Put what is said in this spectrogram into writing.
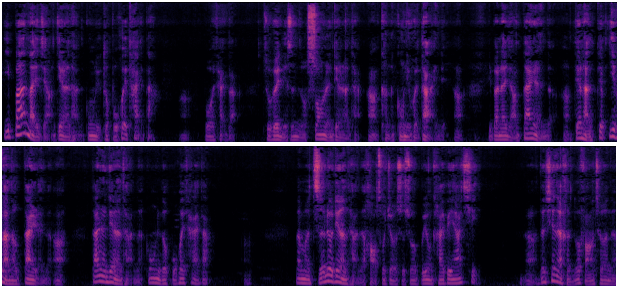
一般来讲，电热毯的功率都不会太大啊，不会太大，除非你是那种双人电热毯啊，可能功率会大一点啊。一般来讲，单人的啊，电毯一般都单人的啊，单人电热毯的功率都不会太大啊。那么直流电热毯的好处就是说不用开变压器啊，但现在很多房车呢。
